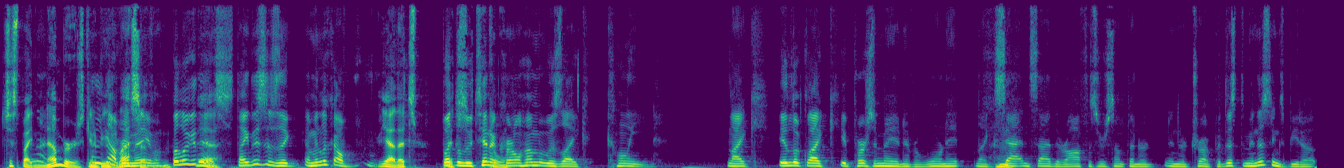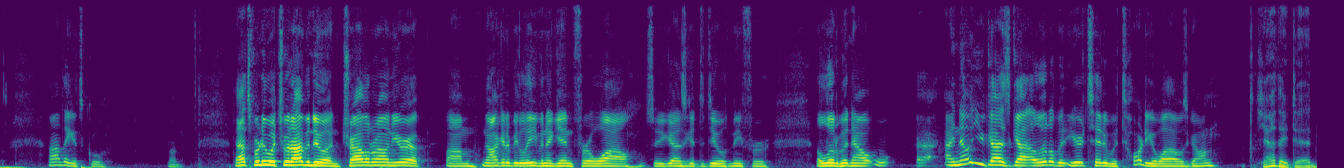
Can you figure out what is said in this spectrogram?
just by numbers going to be There's not less many of of them. But look at Yeah. this. Like this is like I mean, look how. Yeah, that's. But the lieutenant cool. colonel helmet was like clean. Like it looked like a person may have never worn it, Hmm. like sat inside their office or something or in their truck. But this, I mean, this thing's beat up. I think it's cool. But that's pretty much what I've been doing, traveling around Europe. I'm not going to be leaving again for a while, so you guys get to deal with me for a little bit. Now, I know you guys got a little bit irritated with Tardia while I was gone, Yeah, they did.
